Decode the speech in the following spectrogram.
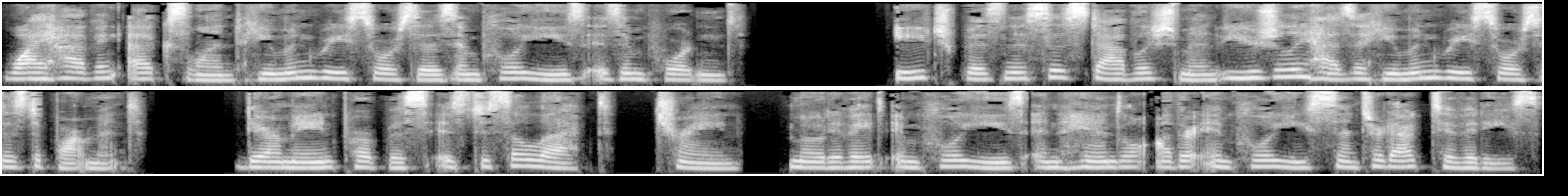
Why having excellent human resources employees is important. Each business establishment usually has a human resources department. Their main purpose is to select, train, motivate employees and handle other employee centered activities.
